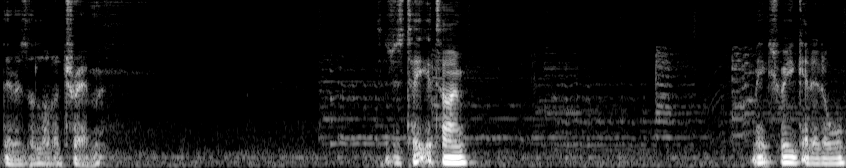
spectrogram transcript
there is a lot of trim. So just take your time. Make sure you get it all.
